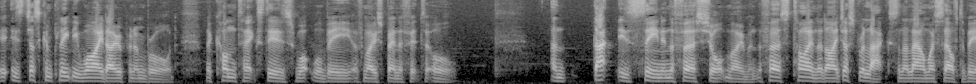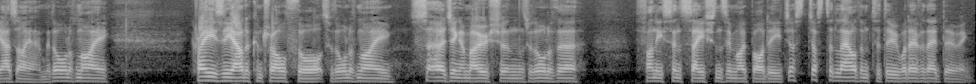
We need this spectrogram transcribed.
is just completely wide open and broad. The context is what will be of most benefit to all. And that is seen in the first short moment, the first time that I just relax and allow myself to be as I am, with all of my crazy, out of control thoughts, with all of my surging emotions, with all of the funny sensations in my body, just, just allow them to do whatever they're doing.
